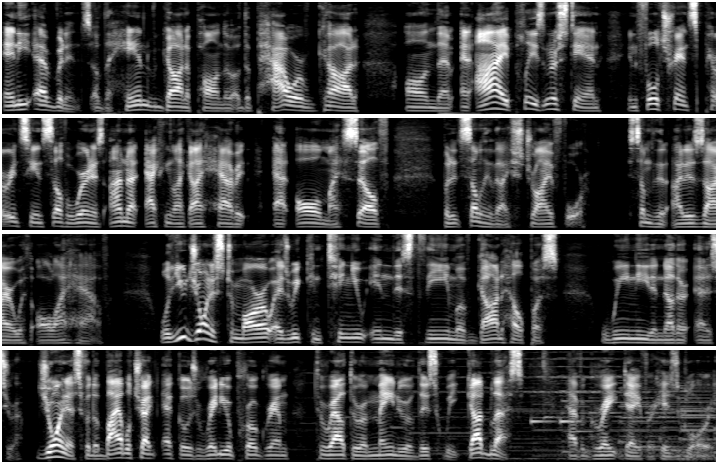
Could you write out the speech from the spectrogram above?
any evidence of the hand of God upon them, of the power of God on them. And I, please understand, in full transparency and self awareness, I'm not acting like I have it at all myself, but it's something that I strive for, something that I desire with all I have. Will you join us tomorrow as we continue in this theme of God help us? We need another Ezra. Join us for the Bible Tract Echoes radio program throughout the remainder of this week. God bless. Have a great day for His glory.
